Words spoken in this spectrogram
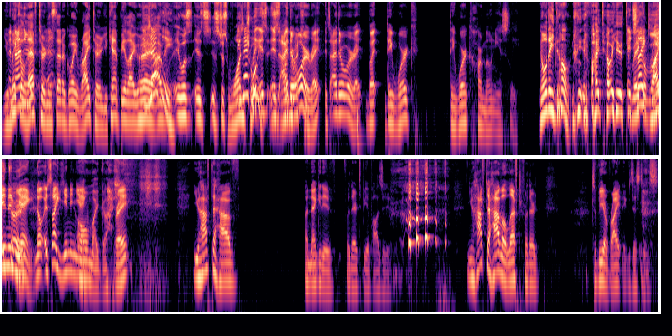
You And make a left turn eh. instead of going right turn. You can't be like, hey, I- Exactly. it was it's it's just one exactly. choice. It's, it's one either or, right? It's either or, right? But they work, they work harmoniously. No, they don't. if I tell you to it's make like a right yin and turn, yang. No, it's like yin and yang. oh my gosh, right? You have to have a negative for there to be a positive. you have to have a left for there to be a right existence.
